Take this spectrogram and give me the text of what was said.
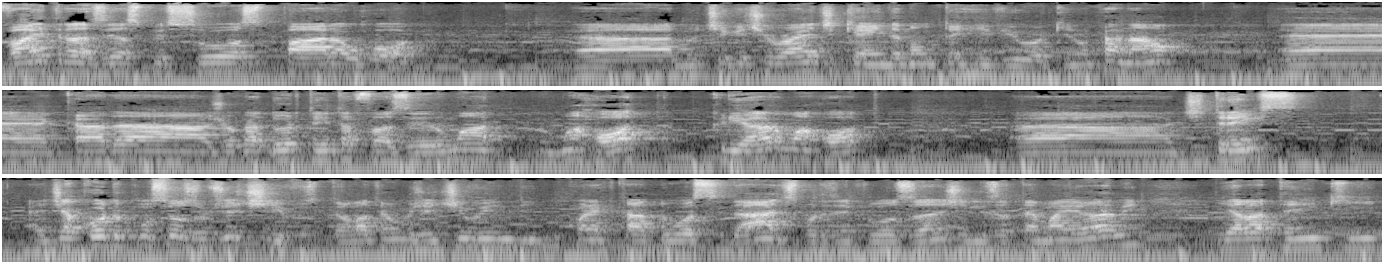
vai trazer as pessoas para o hobby. Uh, no Ticket Ride, que ainda não tem review aqui no canal, é, cada jogador tenta fazer uma, uma rota, criar uma rota uh, de trens é, de acordo com seus objetivos. Então ela tem um objetivo em conectar duas cidades, por exemplo, Los Angeles até Miami, e ela tem que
